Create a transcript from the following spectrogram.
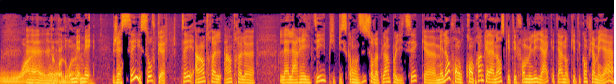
Ouais, t'as pas le droit. Mais, mais je sais, sauf que, tu sais, entre, entre le, la, la réalité puis, puis ce qu'on dit sur le plan politique, euh, mais là, on faut comprendre que l'annonce qui a été formulée hier, qui a été confirmée hier,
